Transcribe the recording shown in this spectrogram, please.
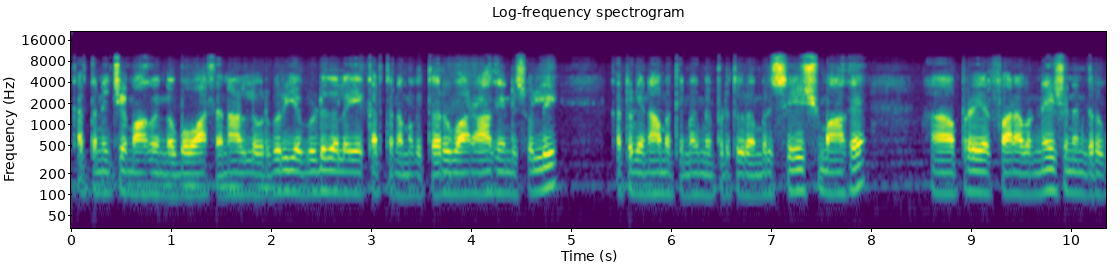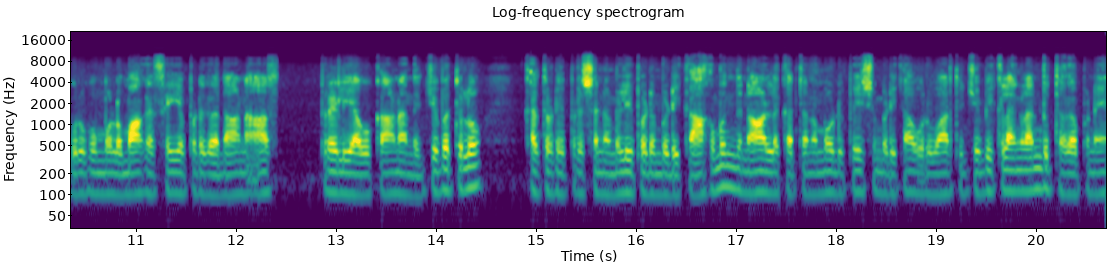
கர்த்த நிச்சயமாக இந்த உபவாச நாளில் ஒரு பெரிய விடுதலையை கர்த்த நமக்கு தருவாராக என்று சொல்லி கர்த்தருடைய நாமத்தை மகிமைப்படுத்துகிறோம். விசேஷமாக ப்ரேயர் ஃபார் அவர் நேஷன் என்கிற குரூப் மூலமாக செய்யப்படுகிறதான ஆஸ்திரேலியாவுக்கான அந்த ஜிபத்திலும் கர்த்தருடைய பிரசன்னம் வெளிப்படும்படிக்காகவும் இந்த நாளில் கர்த்த நம்மோடு பேசும்படிக்காக ஒரு வார்த்தை ஜெபிக்கலாம் அன்பு தகப்பனே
